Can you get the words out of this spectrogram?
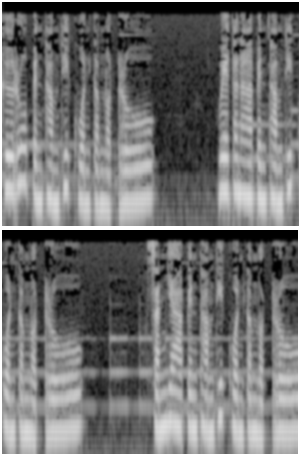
คือรูปเป็นธรรมที่ควรกำหนดรู้ เวทนาเป็นธรรมที่ควรกำหนดรู้ สัญญาเป็นธรรมที่ควรกำหนดรู้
